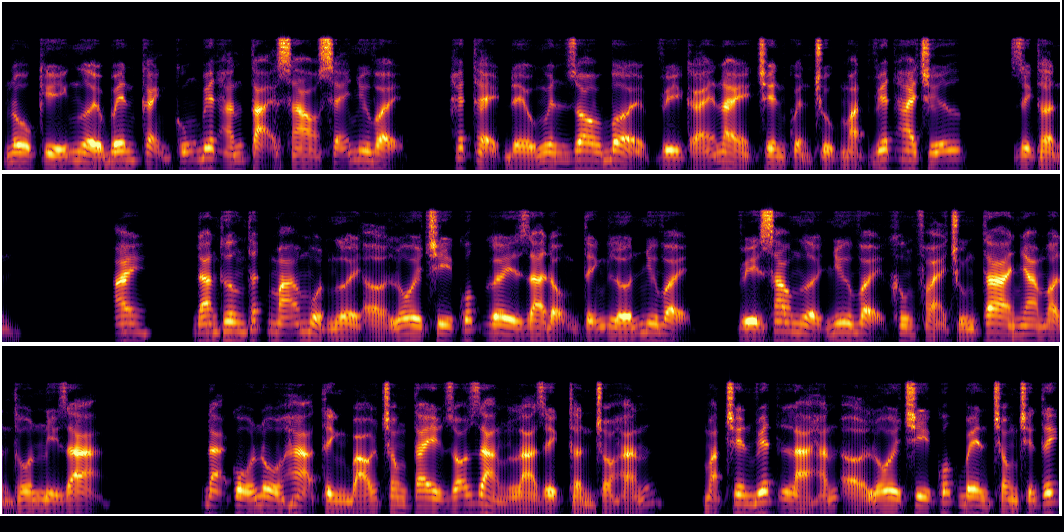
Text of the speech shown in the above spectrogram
Nô kỳ người bên cạnh cũng biết hắn tại sao sẽ như vậy, hết thể đều nguyên do bởi vì cái này trên quyển trục mặt viết hai chữ, dịch thần. Ai, đan thương thất mã một người ở lôi chi quốc gây ra động tĩnh lớn như vậy, vì sao người như vậy không phải chúng ta nham ẩn thôn nị dạ Đại cổ nổ hạ tình báo trong tay rõ ràng là dịch thần cho hắn, mặt trên viết là hắn ở lôi chi quốc bên trong chiến tích.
